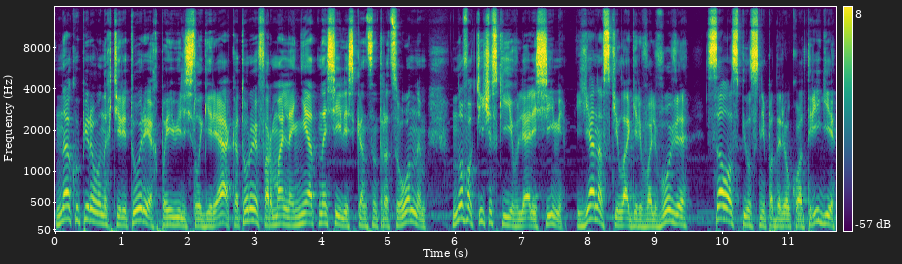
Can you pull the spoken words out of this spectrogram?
На оккупированных территориях появились лагеря, которые формально не относились к концентрационным, но фактически являлись ими. Яновский лагерь во Львове, Саласпилс неподалеку от Риги,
